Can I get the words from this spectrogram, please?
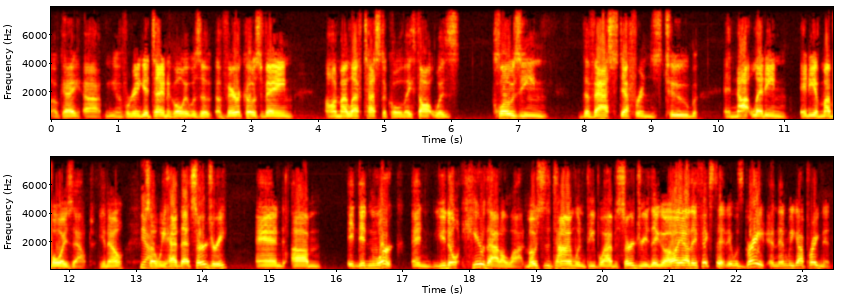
Okay, uh, you know, if we're going to get technical, it was a, a, varicose vein on my left testicle. They thought was closing the vas deferens tube and not letting any of my boys out. You know, yeah. so we had that surgery, and um, it didn't work. And you don't hear that a lot. Most of the time, when people have a surgery, they go, "Oh yeah, they fixed it. It was great," and then we got pregnant.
